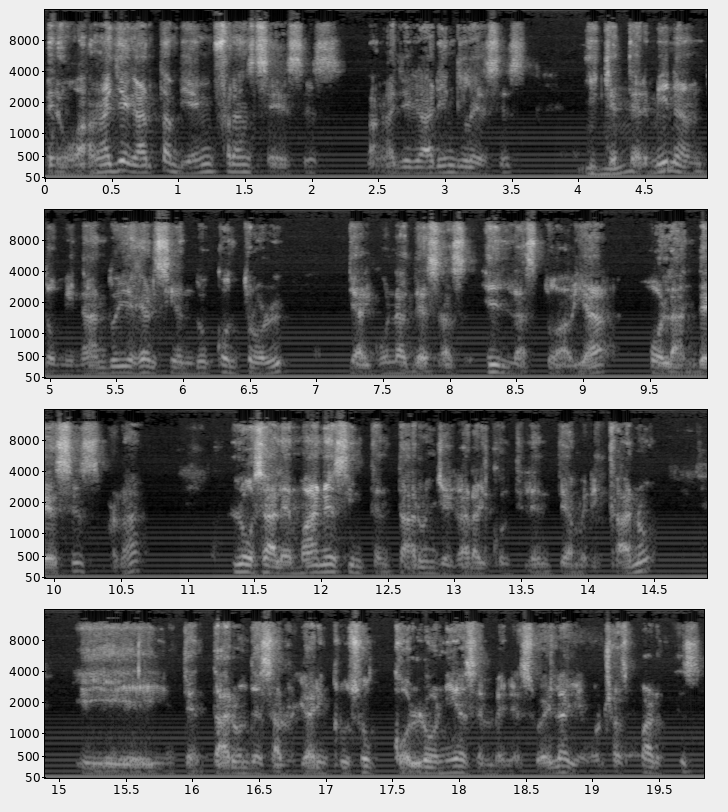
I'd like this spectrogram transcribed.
pero van a llegar también franceses, van a llegar ingleses y que terminan dominando y ejerciendo control de algunas de esas islas todavía holandeses, ¿verdad? Los alemanes intentaron llegar al continente americano e intentaron desarrollar incluso colonias en Venezuela y en otras partes,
